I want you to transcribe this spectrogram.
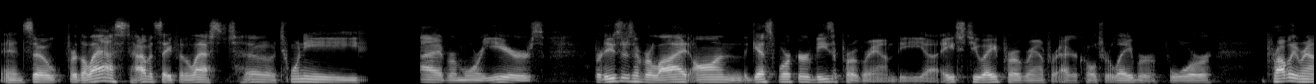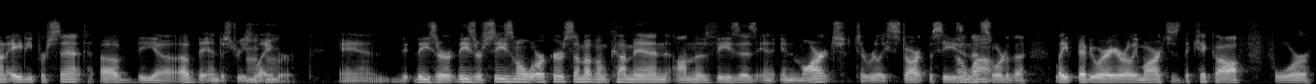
And so for the last, I would say for the last oh, 25 or more years, producers have relied on the guest worker visa program, the uh, H-2A program for agricultural labor, for probably around 80% of the uh, of the industry's mm-hmm. labor and th- these are these are seasonal workers. Some of them come in on those visas in, in March to really start the season. Oh, wow. That's sort of the late February, early March is the kickoff for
